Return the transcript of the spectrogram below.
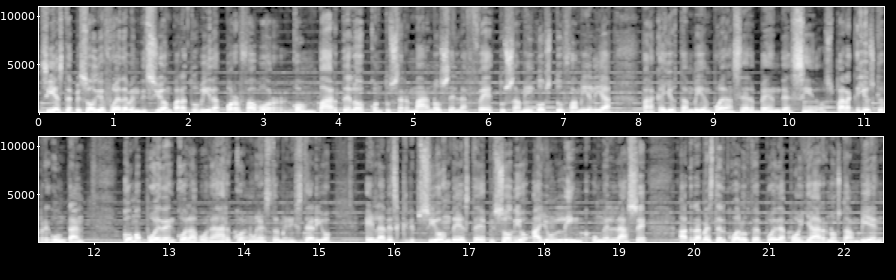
Si este episodio fue de bendición para tu vida, por favor, compártelo con tus hermanos en la fe, tus amigos, tu familia, para que ellos también puedan ser bendecidos. Para aquellos que preguntan cómo pueden colaborar con nuestro ministerio, en la descripción de este episodio hay un link, un enlace a través del cual usted puede apoyarnos también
